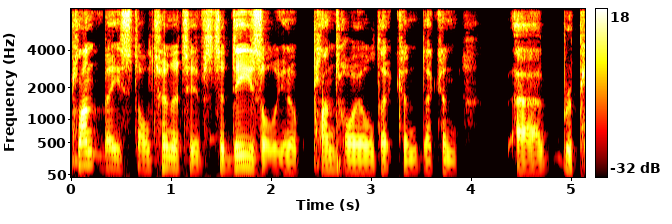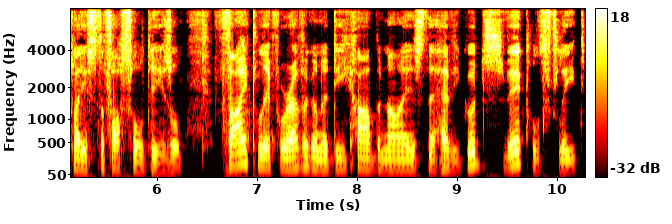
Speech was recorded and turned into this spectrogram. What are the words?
plant-based alternatives to diesel. You know, plant oil that can that can uh, replace the fossil diesel. Vital if we're ever going to decarbonize the heavy goods vehicles fleet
